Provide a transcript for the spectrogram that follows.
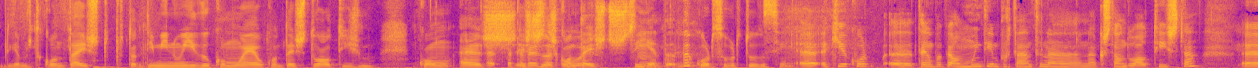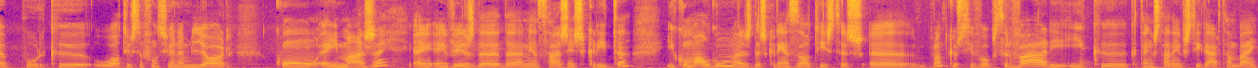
digamos, de contexto, portanto, diminuído como é o contexto do autismo, com as, estes dois contextos, sim, hum. É da, da, cor, sobretudo. Sim, uh, aqui a cor uh, tem um papel muito importante na, na questão do autista, porque o autista funciona melhor com a imagem em, em vez da, da, mensagem escrita e como algumas das crianças autistas uh, pronto, que eu estive a observar e, e que, que, tenho estado a investigar também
